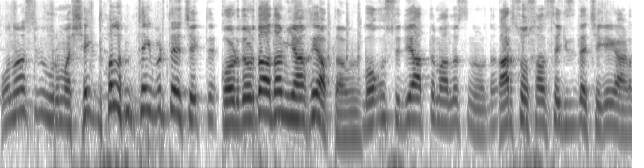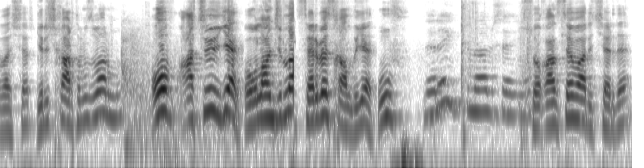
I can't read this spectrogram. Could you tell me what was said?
O nasıl bir vurma şekli oğlum tek bir tane çekti. Koridorda adam yankı yaptı ama. Boku stüdyo attım alırsın oradan. Kar 98'i de çekek arkadaşlar. Giriş kartımız var mı? Of açığı gel. Oğlancılar serbest kaldı gel. Uf. Nereye gittin abi sen ya? Sokanse var içeride.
